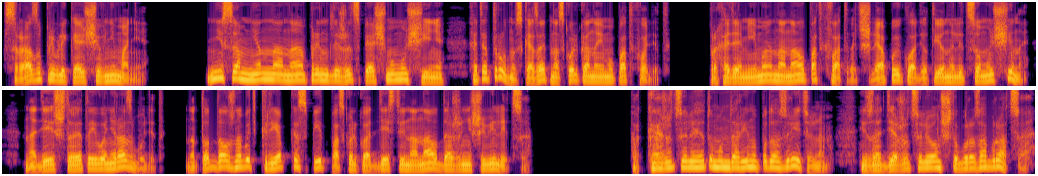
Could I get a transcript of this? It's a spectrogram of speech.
сразу привлекающая внимание. Несомненно, она принадлежит спящему мужчине, хотя трудно сказать, насколько она ему подходит. Проходя мимо, Нанао подхватывает шляпу и кладет ее на лицо мужчины, надеясь, что это его не разбудит. Но тот, должно быть, крепко спит, поскольку от действий Нанао даже не шевелится. Покажется ли это мандарину подозрительным, и задержится ли он, чтобы разобраться?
